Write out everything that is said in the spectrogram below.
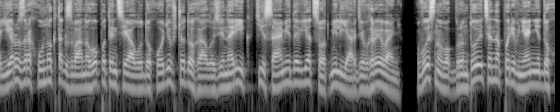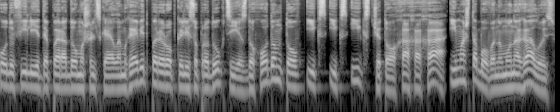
є розрахунок так званого потенціалу доходів щодо галузі на рік, ті самі 900 мільярдів гривень. Висновок ґрунтується на порівнянні доходу філії ДП Радомишльська ЛМГ від переробки лісопродукції з доходом ТОВ XXX чи то ХХХ і масштабованому на галузь.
